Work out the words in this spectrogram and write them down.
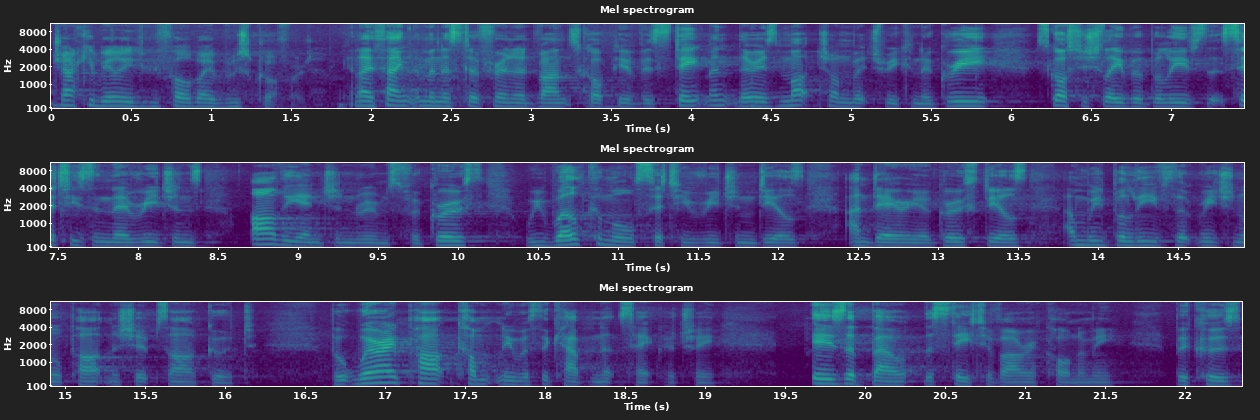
Jackie Bailey to be followed by Bruce Crawford. Can I thank the Minister for an advance copy of his statement? There is much on which we can agree. Scottish Labour believes that cities in their regions are the engine rooms for growth. We welcome all city region deals and area growth deals, and we believe that regional partnerships are good. But where I part company with the Cabinet Secretary is about the state of our economy because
